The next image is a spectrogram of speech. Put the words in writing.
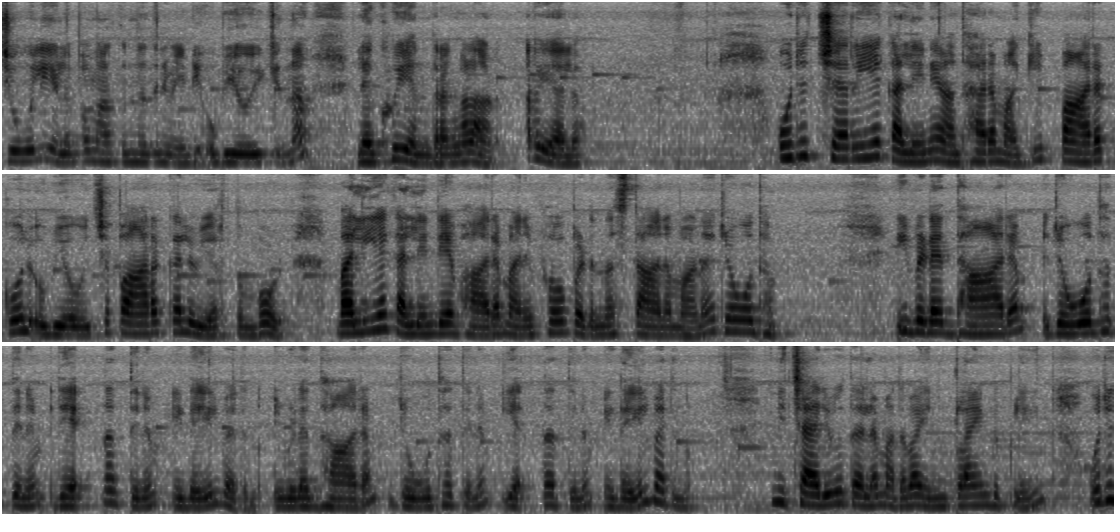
ജോലി എളുപ്പമാക്കുന്നതിന് വേണ്ടി ഉപയോഗിക്കുന്ന ലഘുയന്ത്രങ്ങളാണ്. അറിയാലോ? ഒരു ചെറിയ കല്ലിനെ ആധാരമാക്കി പാരക്കോൽ ഉപയോഗിച്ച് പാറക്കൽ ഉയർത്തുമ്പോൾ വലിയ കല്ലിന്റെ ഭാരം അനുഭവപ്പെടുന്ന സ്ഥാനമാണ് രോധം. ഇവിടെ ധാരം രോധത്തിനും രത്നത്തിനും ഇടയിൽ വരുന്നു. ഇവിടെ ധാരം രോധത്തിനും യത്നത്തിനും ഇടയിൽ വരുന്നു. ഇനി ചരിവ് തലം അഥവാ ഇൻക്ലൈൻഡ് പ്ലെയിൻ ഒരു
